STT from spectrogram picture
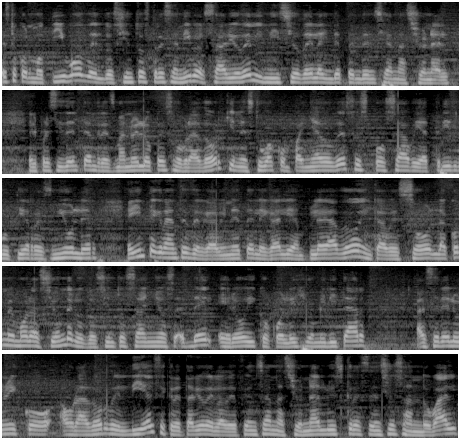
esto con motivo del 213 aniversario del inicio de la independencia nacional. El presidente Andrés Manuel López Obrador, quien estuvo acompañado de su esposa Beatriz Gutiérrez Müller e integrantes del gabinete legal y empleado, encabezó la conmemoración de los 200 años del heroico colegio militar. Al ser el único orador del día, el secretario de la Defensa Nacional, Luis Crescencio Sandoval,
